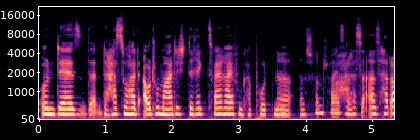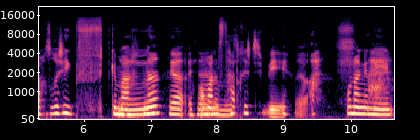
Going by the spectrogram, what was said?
und der, da, da hast du halt automatisch direkt zwei Reifen kaputt, ne? Ja, das ist schon scheiße. Oh, das, das hat auch so richtig pfft gemacht, Mhm. ne? Ja, ich Oh Mann, es mich. tat richtig weh. Ja. Unangenehm.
